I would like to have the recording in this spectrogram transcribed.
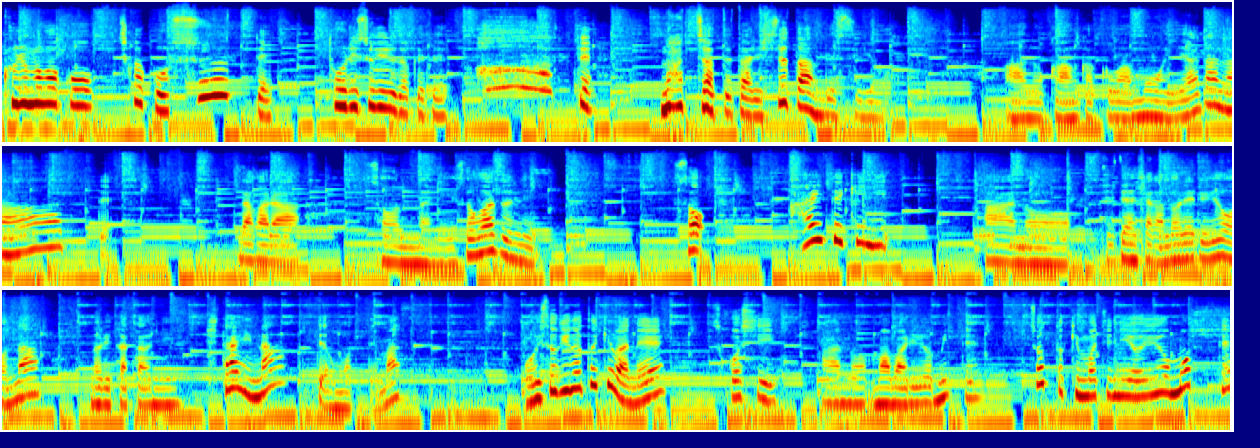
車がこう近くをスーって通り過ぎるだけではーってなっちゃってたりしてたんですよ。あの感覚はもう嫌だなーって。だからそんなに急がずに。そう。快適にあの自転車が乗れるような乗り方にしたいなって思ってます。お急ぎの時はね少しあの周りを見てちょっと気持ちに余裕を持って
